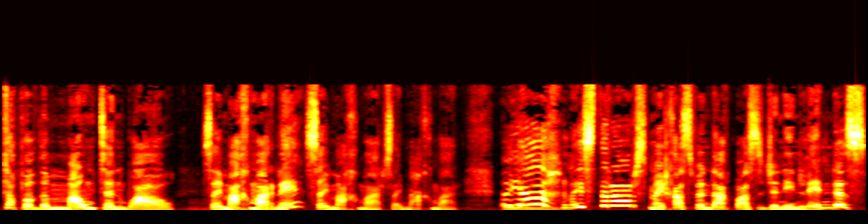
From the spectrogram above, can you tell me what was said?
Top of the Mountain. Wow. Sy mag maar, né? Sy mag maar, sy mag maar. Nou ja, luisteraars, my gas vandag Pastor Janine Lendes.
